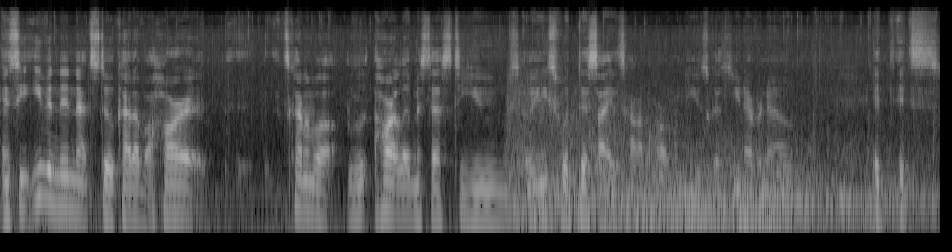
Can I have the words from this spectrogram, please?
And see, even then, that's still kind of a hard. It's kind of a hard litmus test to use. At least with this site, it's kind of a hard one to use because you never know. It, it's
